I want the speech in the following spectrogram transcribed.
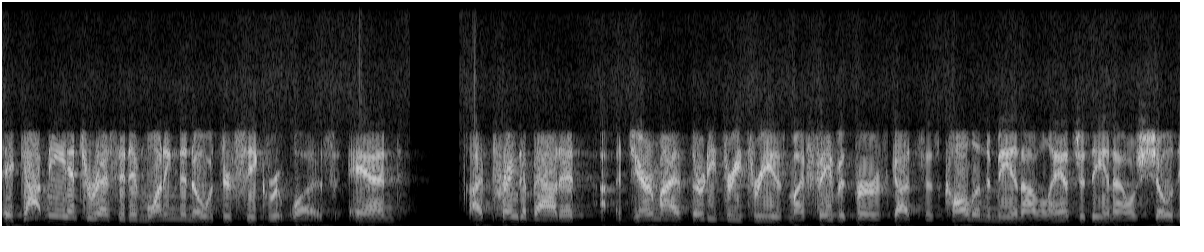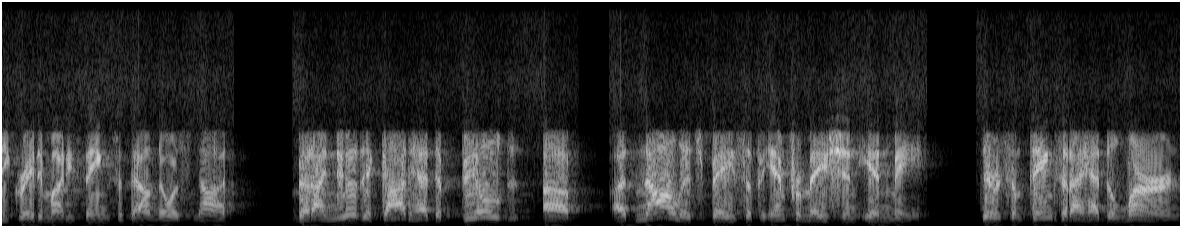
it got me interested in wanting to know what their secret was. And I prayed about it. Uh, Jeremiah 33 3 is my favorite verse. God says, Call unto me, and I will answer thee, and I will show thee great and mighty things that thou knowest not. But I knew that God had to build uh, a knowledge base of information in me. There were some things that I had to learn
